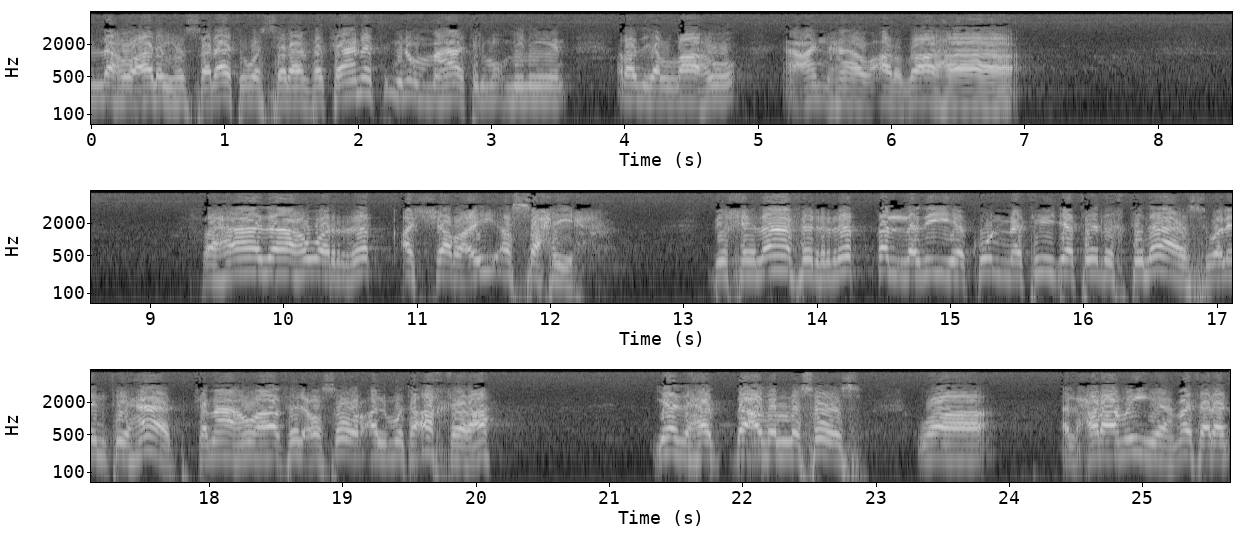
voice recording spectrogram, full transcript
له عليه الصلاة والسلام فكانت من أمهات المؤمنين رضي الله عنها وأرضاها. فهذا هو الرق الشرعي الصحيح بخلاف الرق الذي يكون نتيجة الاختلاس والانتهاب كما هو في العصور المتأخرة. يذهب بعض اللصوص والحرامية مثلا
